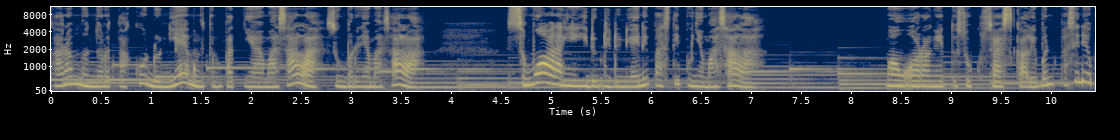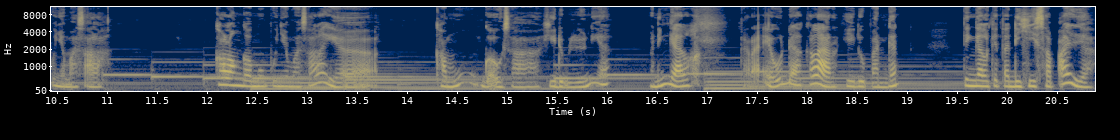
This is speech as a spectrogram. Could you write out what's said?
karena menurut aku dunia emang tempatnya masalah, sumbernya masalah. Semua orang yang hidup di dunia ini pasti punya masalah. Mau orang itu sukses sekalipun pasti dia punya masalah. Kalau nggak mau punya masalah ya kamu nggak usah hidup di dunia, meninggal. Karena ya udah kelar kehidupan kan. Tinggal kita dihisap aja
